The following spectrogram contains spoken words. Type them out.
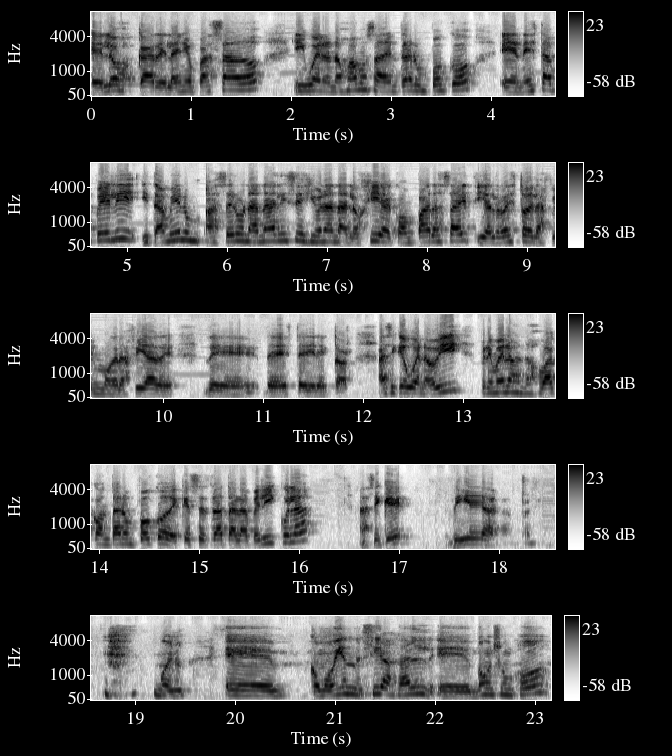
el Oscar el año pasado. Y bueno, nos vamos a adentrar un poco en esta peli y también hacer un análisis y una analogía con Parasite y el resto de la filmografía de, de- de este director. Así que bueno, Vi primero nos va a contar un poco de qué se trata la película. Así que, Vi, adelante. Bueno, eh, como bien decías, Gal, eh, Bong Joon-ho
